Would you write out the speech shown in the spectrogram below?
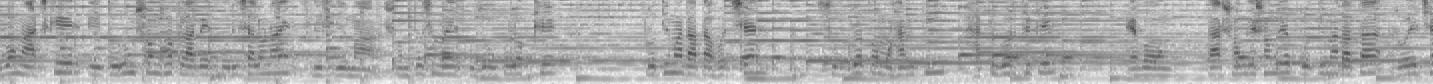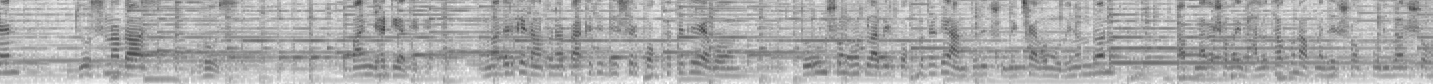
এবং আজকের এই তরুণ সংঘ ক্লাবের পরিচালনায় শ্রী শ্রী মা সন্তোষী মায়ের পুজো উপলক্ষে প্রতিমা দাতা হচ্ছেন সুব্রত মহান্তি হাতিগড় থেকে এবং তার সঙ্গে সঙ্গে প্রতিমা দাতা রয়েছেন জ্যোৎস্না দাস ঘোষ বানঝাটিয়া থেকে। ওনাদেরকে দাঁতনার প্রাকৃতিক দৃশ্যের পক্ষ থেকে এবং তরুণ সংঘ ক্লাবের পক্ষ থেকে আন্তরিক শুভেচ্ছা এবং অভিনন্দন। আপনারা সবাই ভালো থাকুন, আপনাদের সব পরিবার সহ।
